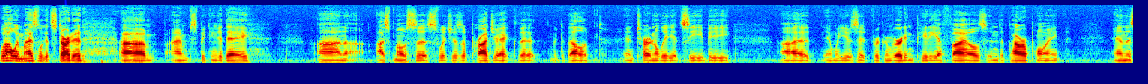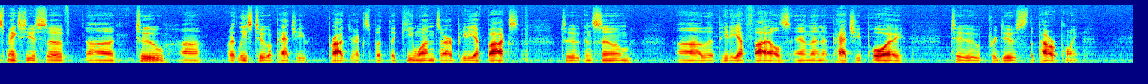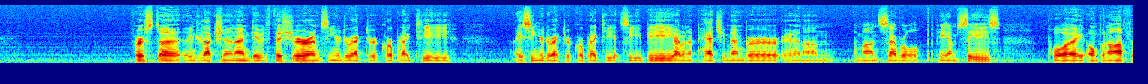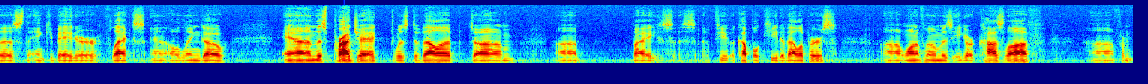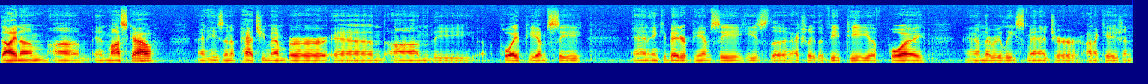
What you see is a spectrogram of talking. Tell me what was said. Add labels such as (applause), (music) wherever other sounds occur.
Well, we might as well get started. Um, I'm speaking today on Osmosis, which is a project that we developed internally at CEB, uh, and we use it for converting PDF files into PowerPoint. And this makes use of uh, two, uh, at least two Apache projects, but the key ones are PDFbox to consume uh, the PDF files, and then Apache Poi to produce the PowerPoint. First uh, introduction, I'm David Fisher. I'm Senior Director of Corporate IT, a Senior Director of Corporate IT at CEB. I'm an Apache member and on, I'm on several PMCs, Poi, OpenOffice, the Incubator, Flex, and Olingo. And this project was developed um, uh, by a, few, a couple key developers, uh, one of whom is Igor Kozlov, uh, from Dynam um, in Moscow, and he's an Apache member and on the POI PMC and Incubator PMC. He's the actually the VP of POI and the release manager on occasion.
